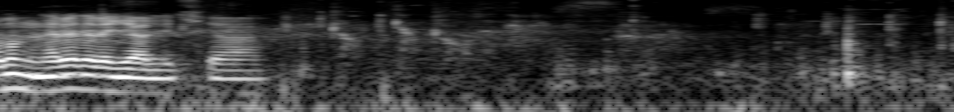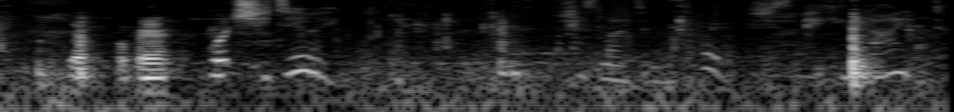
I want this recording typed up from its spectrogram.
Oğlum nerelere geldik ya? Yak baba yak. What's she doing? She's lighting the torch. She's making light.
